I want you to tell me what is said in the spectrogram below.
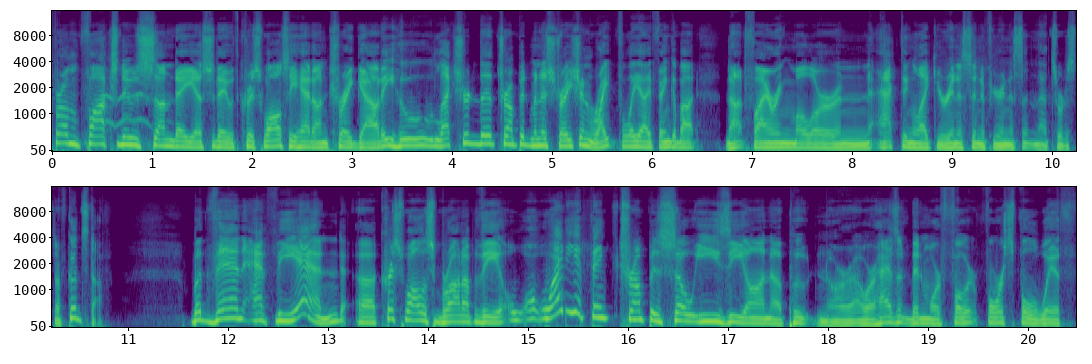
from Fox News Sunday yesterday with Chris Wallace. He had on Trey Gowdy, who lectured the Trump administration, rightfully, I think, about not firing Mueller and acting like you're innocent if you're innocent and that sort of stuff. Good stuff. But then at the end, uh, Chris Wallace brought up the why do you think Trump is so easy on uh, Putin or or hasn't been more for- forceful with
